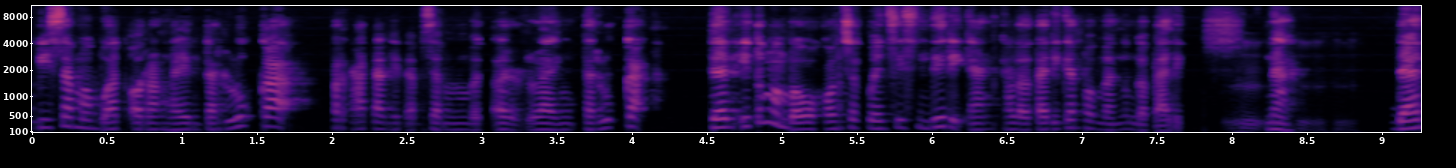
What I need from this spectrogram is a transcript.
bisa membuat orang lain terluka, perkataan kita bisa membuat orang lain terluka, dan itu membawa konsekuensi sendiri kan. Kalau tadi kan pembantu nggak balik. Hmm, nah, hmm, hmm, dan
